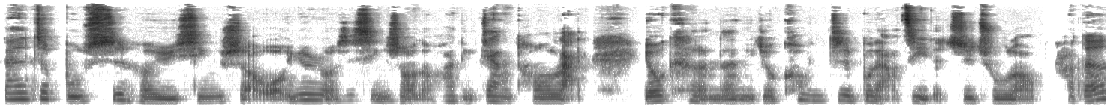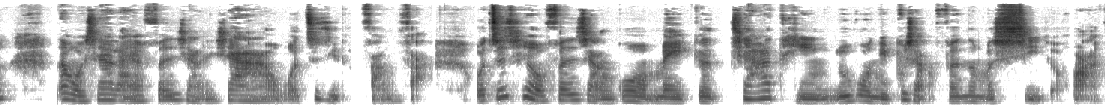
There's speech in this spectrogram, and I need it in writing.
但是这不适合于新手哦。因为如果是新手的话，你这样偷懒，有可能你就控制不了自己的支出喽。好的，那我现在来分享一下我自己的方法。我之前有分享过，每个家庭如果你不想分那么细的话，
